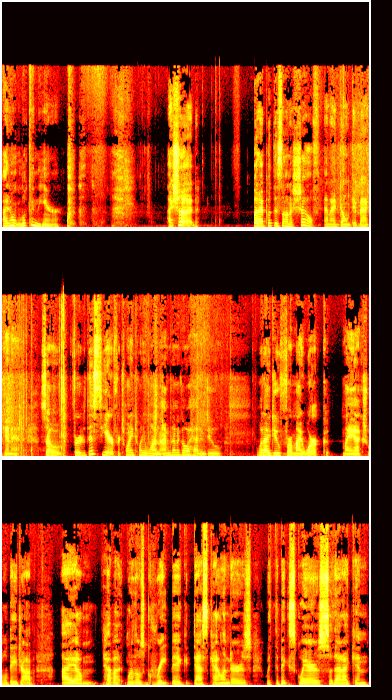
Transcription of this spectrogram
I don't look in here. I should, but I put this on a shelf and I don't get back in it. So for this year, for 2021, I'm going to go ahead and do what I do for my work, my actual day job. I um, have a one of those great big desk calendars with the big squares so that I can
